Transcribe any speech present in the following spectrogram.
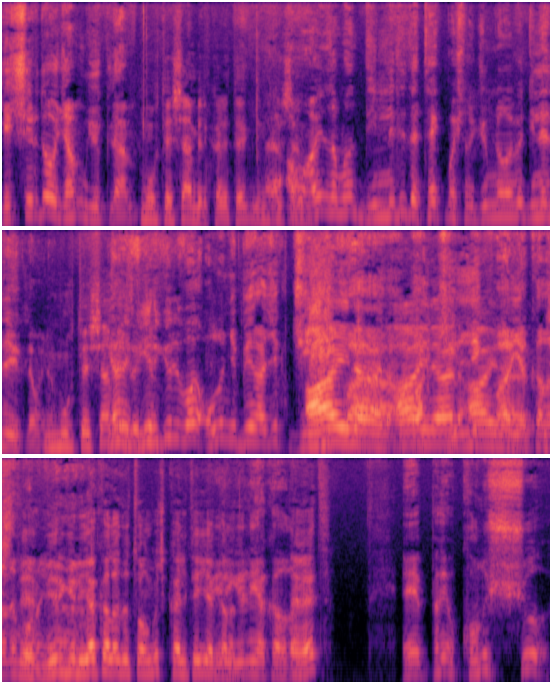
geçirdi hocam yüklem. Muhteşem bir kalite. Ee, Muhteşem, ama aynı zamanda dinledi de tek başına cümle olabilir. Dinle de yüklem hocam. muhteşem bir Yani zeka. virgül var, olunca birazcık cillik Aynen, var. ha. aynen, Bak, aynen. var yakaladım işte, onu ya. Virgülü yakaladı Tonguç, kaliteyi yakaladı. Virgülü yakaladım. Evet. Ee, peki konuşu,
